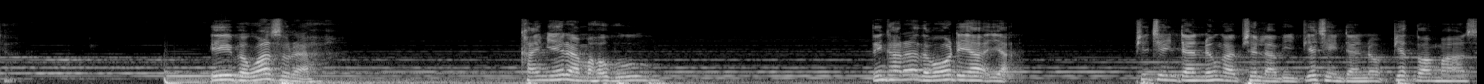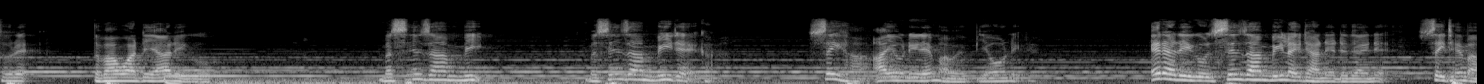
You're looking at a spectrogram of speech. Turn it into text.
ကြတယ် အေးဘဝဆိုတာခိုင်မြဲတာမဟုတ်ဘူးသင်္ခါရသဘောတရားအရာဖြစ်ချိန်တန်တုန်းကဖြစ်လာပြီးပြက်ချိန်တန်တော့ပြက်သွားမှာဆိုတဲ့သဘာဝတရားတွေကိုမစင်စားမိမစင်စားမိတဲ့အခါစိတ်ဟာအာယုန်တွေထဲမှာပဲပြောနေတယ်အဲ့ဒါတွေကိုစဉ်းစားမိလိုက်တာနဲ့တပြိုင်နက်စိတ်ထဲမှာ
